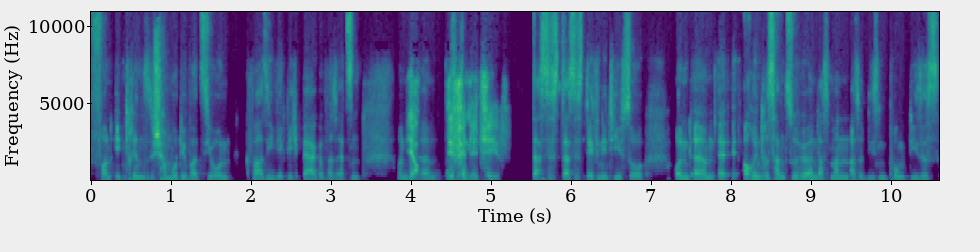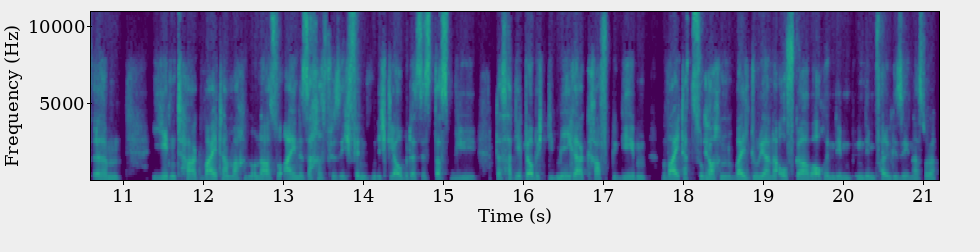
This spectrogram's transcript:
von intrinsischer Motivation quasi wirklich Berge versetzen. Und, ja, ähm, definitiv. Das ist, das ist definitiv so. Und ähm, äh, auch interessant zu hören, dass man also diesen Punkt, dieses ähm, jeden Tag weitermachen und auch so eine Sache für sich finden. Ich glaube, das ist das, wie, das hat dir, glaube ich, die mega Kraft gegeben, weiterzumachen, ja. weil du ja eine Aufgabe auch in dem, in dem Fall gesehen hast, oder?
